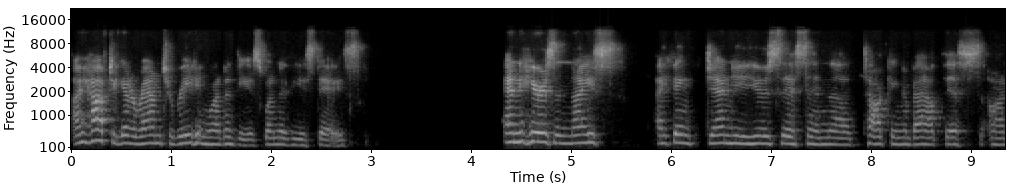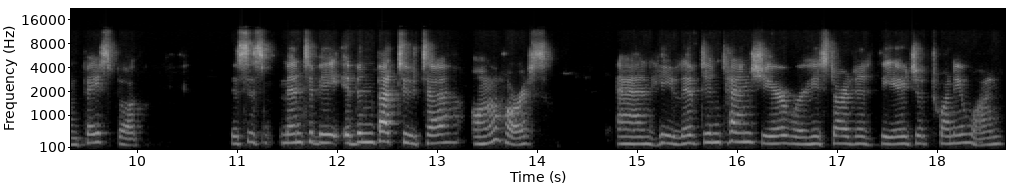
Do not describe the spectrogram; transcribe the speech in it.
I have to get around to reading one of these one of these days. And here's a nice, I think Jen, you used this in uh, talking about this on Facebook. This is meant to be Ibn Battuta on a horse. And he lived in Tangier where he started at the age of 21.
